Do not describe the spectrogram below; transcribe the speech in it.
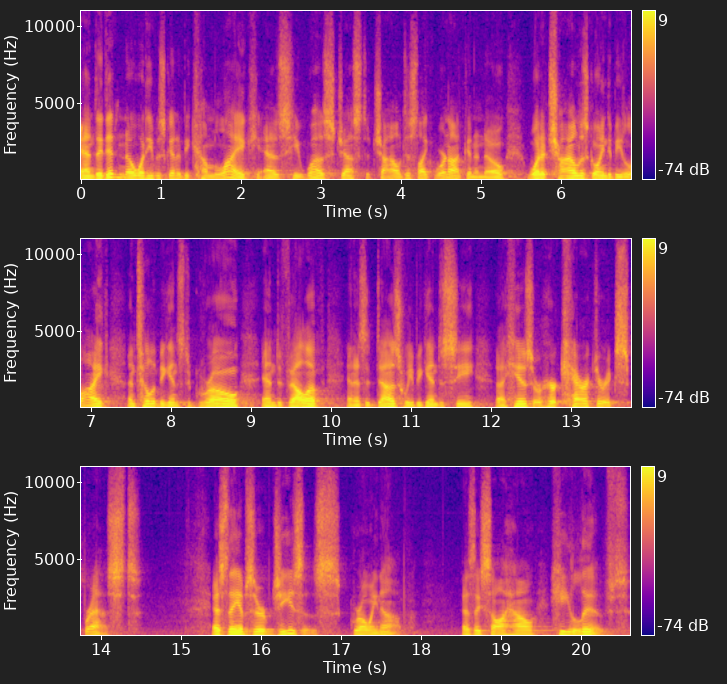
And they didn't know what he was going to become like as he was just a child, just like we're not going to know what a child is going to be like until it begins to grow and develop. And as it does, we begin to see uh, his or her character expressed. As they observed Jesus growing up, as they saw how he lived,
